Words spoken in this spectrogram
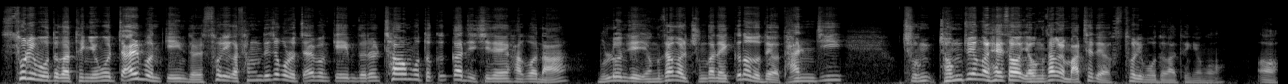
스토리 모드 같은 경우 짧은 게임들, 스토리가 상대적으로 짧은 게임들을 처음부터 끝까지 진행하거나 물론 이제 영상을 중간에 끊어도 돼요. 단지 중- 정주행을 해서 영상을 마쳐야 돼요. 스토리 모드 같은 경우. 어.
